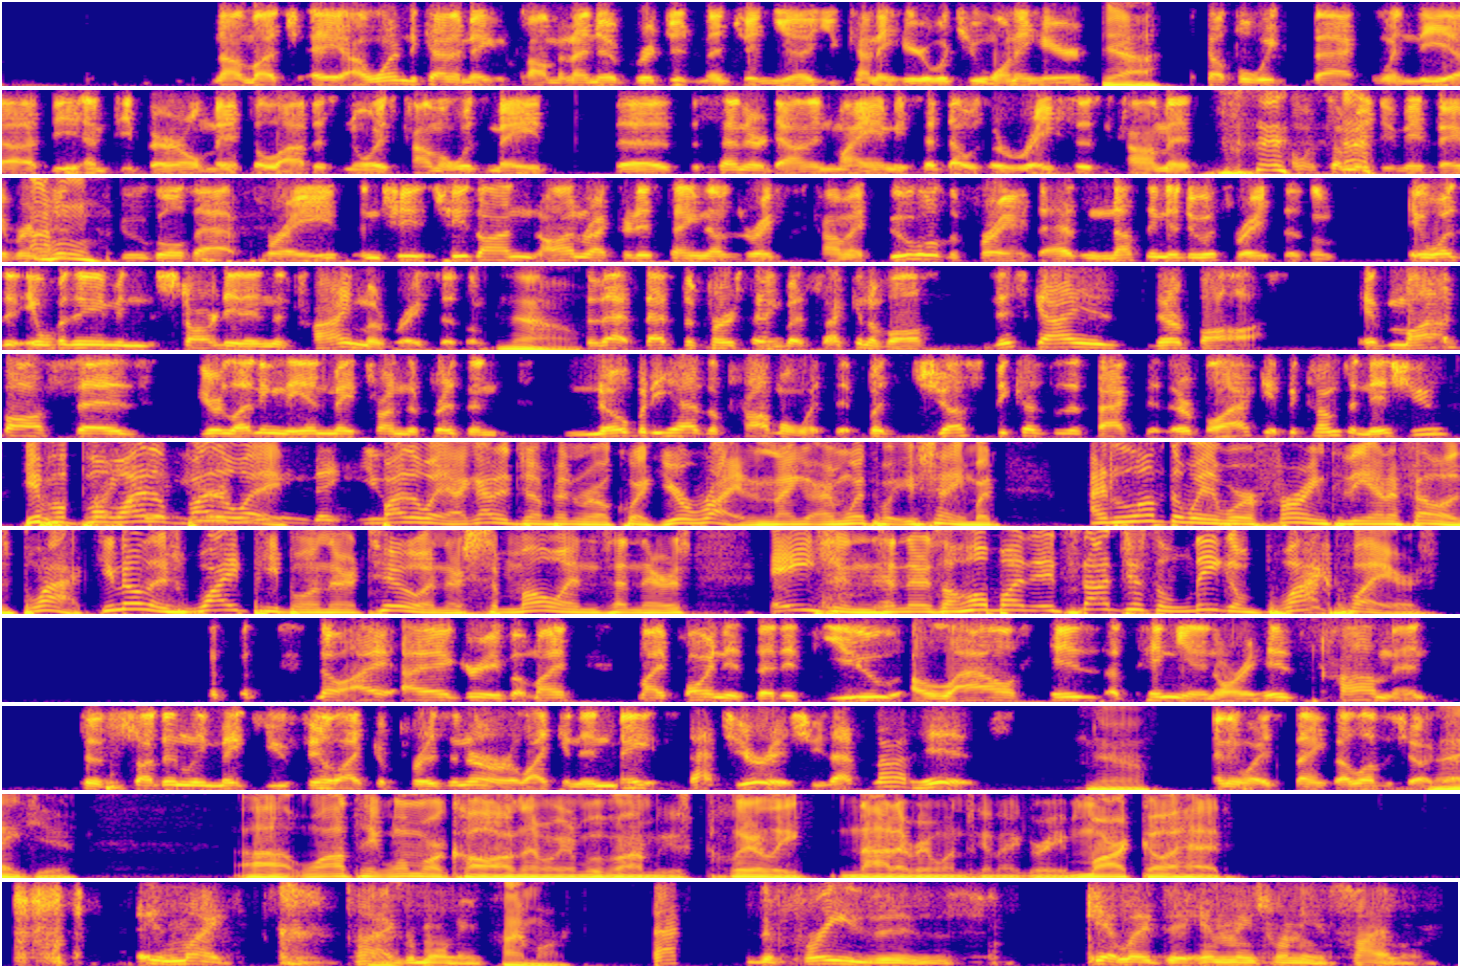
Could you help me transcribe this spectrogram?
Not much. Hey, I wanted to kind of make a comment. I know Bridget mentioned you know you kind of hear what you want to hear. Yeah. A couple weeks back, when the uh, the empty barrel makes the loudest noise comment was made, the the senator down in Miami said that was a racist comment. I want somebody to do me a favor and just Google that phrase. And she she's on on record as saying that was a racist comment. Google the phrase. That has nothing to do with racism. It wasn't it wasn't even started in the time of racism. No. So that that's the first thing. But second of all, this guy is their boss. If my boss says you're letting the inmates run the prison, nobody has a problem with it. But just because of the fact that they're black, it becomes an issue. Yeah, but, but the, by the way, you- by the way, I got to jump in real quick. You're right, and I, I'm with what you're saying, but I love the way we're referring to the NFL as black. You know, there's white people in there too, and there's Samoans, and there's Asians, and there's a whole bunch. It's not just a league of black players. No, I, I agree. But my my point is that if you allow his opinion or his comment to suddenly make you feel like a prisoner or like an inmate, that's your issue. That's not his. Yeah, Anyways, thanks. I love the show. Guys. thank you. Uh, well, I'll take one more call, and then we're gonna move on because clearly not everyone's gonna agree. Mark, go ahead. Hey, Mike. Hi, good morning. Hi, Mark. The phrase is can't let the inmates run the asylum.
